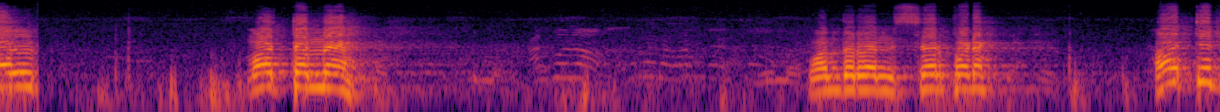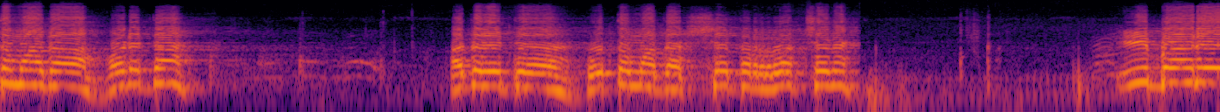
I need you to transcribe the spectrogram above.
ಸ್ವಲ್ಪ ಮತ್ತೊಮ್ಮೆ ಒಂದು ರನ್ ಸೇರ್ಪಡೆ. ಅತ್ಯುತ್ತಮವಾದ ಹೊಡೆತ. ಅದೇ ರೀತಿ ಉತ್ತಮವಾದ ಕ್ಷೇತ್ರ ರಕ್ಷಣೆ. ಈ ಬಾರಿ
